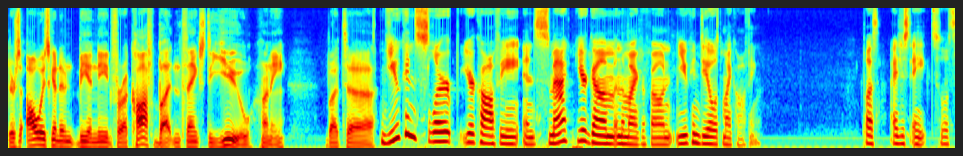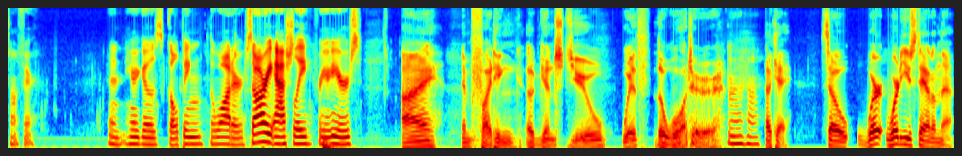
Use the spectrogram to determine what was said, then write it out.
There's always going to be a need for a cough button, thanks to you, honey. But uh, You can slurp your coffee and smack your gum in the microphone. You can deal with my coughing. Plus, I just ate, so that's not fair. And here he goes, gulping the water. Sorry, Ashley, for your ears. I am fighting against you with the water. Uh-huh. Okay. So where where do you stand on that?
